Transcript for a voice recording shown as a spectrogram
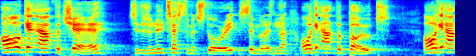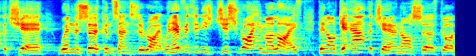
I'll get out the chair See, there's a New Testament story, similar, isn't there? I'll get out the boat. I'll get out the chair when the circumstances are right. When everything is just right in my life, then I'll get out the chair and I'll serve God.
